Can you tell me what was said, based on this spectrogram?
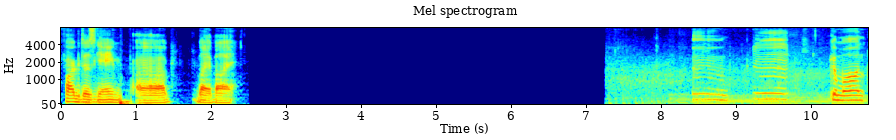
fuck this game. Uh, bye bye. Come on.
